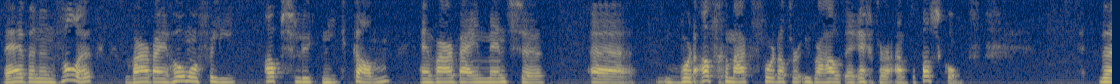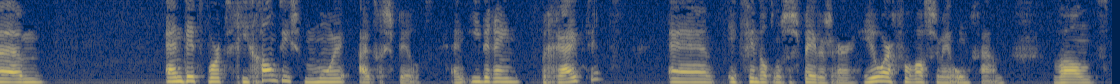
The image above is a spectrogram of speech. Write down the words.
We hebben een volk waarbij homofilie absoluut niet kan en waarbij mensen uh, worden afgemaakt voordat er überhaupt een rechter aan te pas komt. Um, en dit wordt gigantisch mooi uitgespeeld. En iedereen begrijpt dit. En ik vind dat onze spelers er heel erg volwassen mee omgaan. Want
